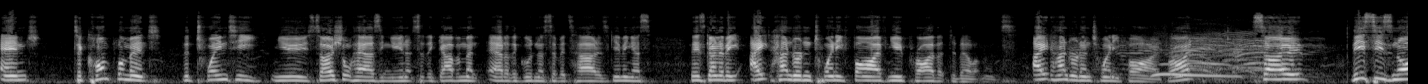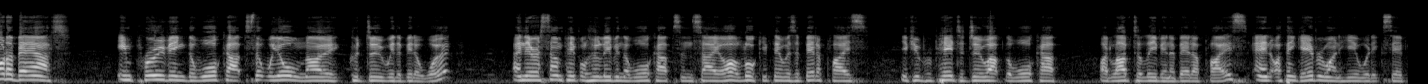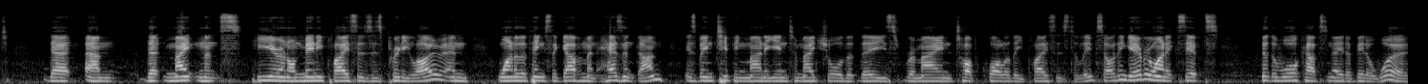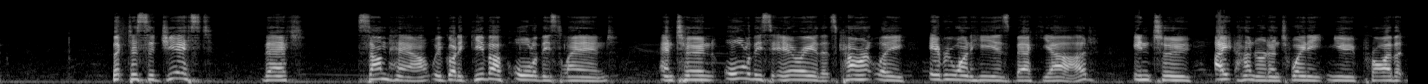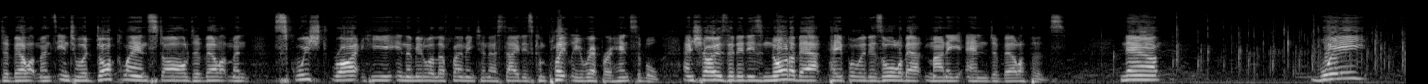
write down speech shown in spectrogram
and to complement the 20 new social housing units that the government, out of the goodness of its heart, is giving us, there's going to be 825 new private developments. 825, right? So this is not about improving the walk ups that we all know could do with a bit of work. And there are some people who live in the walk ups and say, oh, look, if there was a better place, if you're prepared to do up the walk up, I'd love to live in a better place. And I think everyone here would accept that, um, that maintenance here and on many places is pretty low. And one of the things the government hasn't done is been tipping money in to make sure that these remain top quality places to live. So I think everyone accepts that the walk ups need a bit of work. But to suggest that somehow we've got to give up all of this land and turn all of this area that's currently everyone here's backyard into 820 new private developments into a dockland style development squished right here in the middle of the Flemington estate is completely reprehensible and shows that it is not about people, it is all about money and developers. Now, we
